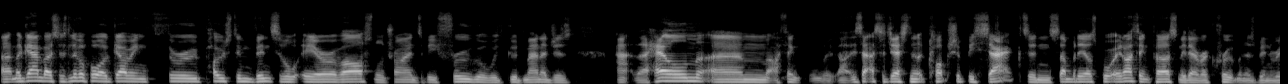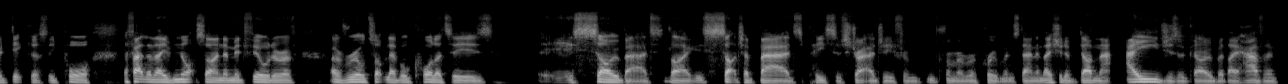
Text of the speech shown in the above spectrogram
Uh, Magambo says Liverpool are going through post invincible era of Arsenal, trying to be frugal with good managers at the helm. Um, I think uh, is that a suggestion that Klopp should be sacked and somebody else brought in? I think personally their recruitment has been ridiculously poor. The fact that they've not signed a midfielder of of real top level quality is is so bad. Like it's such a bad piece of strategy from from a recruitment standing. They should have done that ages ago, but they haven't.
